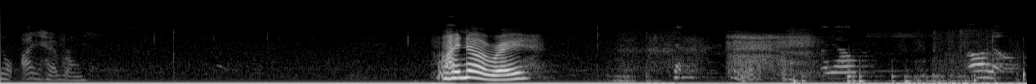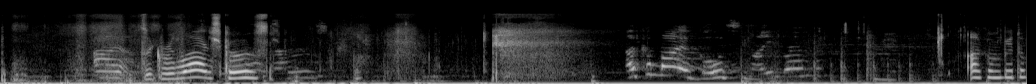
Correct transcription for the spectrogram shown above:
No, I have round. I know, right? I know. Oh no. I know. It's like relax, cuz. I can buy a gold sniper. I can be the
